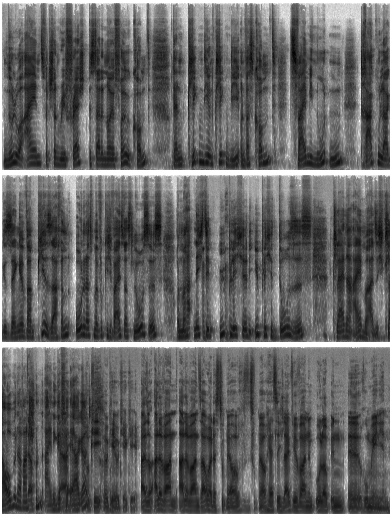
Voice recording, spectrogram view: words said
0 Uhr 1, wird schon refreshed, bis da eine neue Folge kommt. Und dann klicken die und klicken die und was kommt? Zwei Minuten Dracula-Gesänge, Vampirsachen, ohne dass man wirklich weiß, was los ist. Und man hat nicht den übliche, die übliche Dosis kleiner Eimer. Also ich glaube, da waren Da- schon einige Ja, verärgert. Okay, okay, okay, okay. Also alle waren, alle waren sauer, das tut mir auch, tut mir auch herzlich leid. Wir waren im Urlaub in äh, Rumänien.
